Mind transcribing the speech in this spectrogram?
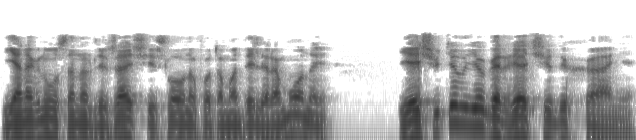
Я нагнулся над лежащей, словно фотомодель Рамоной, и ощутил ее горячее дыхание.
